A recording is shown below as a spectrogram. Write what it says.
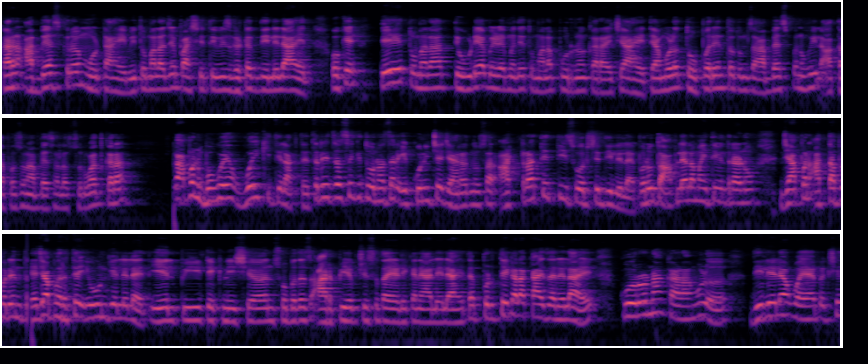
कारण अभ्यासक्रम मोठा आहे. मी तुम्हाला जे पाचशे तेवीस घटक दिलेले आहेत ओके ते तुम्हाला तेवढ्या वेळेमध्ये तुम्हाला पूर्ण करायचे आहे. त्यामुळं तोपर्यंत तुमचा अभ्यास पण होईल. आतापासून अभ्यासाला सुरुवात करा. आपण बघूया वय किती लागतंय. तर हे जसं की दोन हजार एकोणीसच्या जाहिरातनुसार अठरा ते तीस वर्ष दिलेलं आहे. परंतु आपल्याला माहिती आहे मित्रांनो जे आपण आतापर्यंत या ज्या भरत्या येऊन गेलेल्या आहेत एल पी टेक्निशियन सोबतच आर पी एफची सुद्धा या ठिकाणी आलेल्या आहेत. तर प्रत्येकाला काय झालेलं आहे कोरोना काळामुळं दिलेल्या वयापेक्षा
